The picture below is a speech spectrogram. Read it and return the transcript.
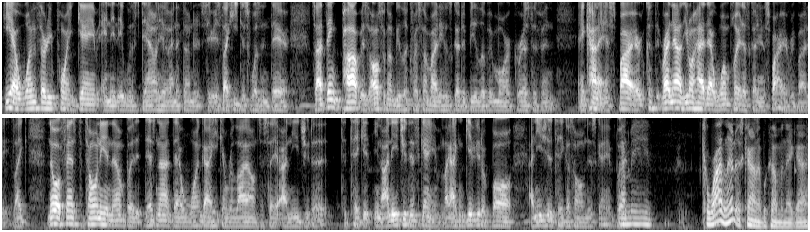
He had one 30 point game, and it was downhill in the Thunder series. Like he just wasn't there. So I think Pop is also going to be looking for somebody who's going to be a little bit more aggressive and and kind of inspire. Because right now you don't have that one player that's going to inspire everybody. Like, no offense to Tony and them, but there's not that one guy he can rely on to say, "I need you to to take it." You know, I need you this game. Like, I can give you the ball. I need you to take us home this game. But I mean, Kawhi Leonard's kind of becoming that guy.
